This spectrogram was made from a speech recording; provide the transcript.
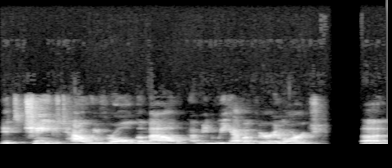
It's changed how we roll them out. I mean, we have a very large uh,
